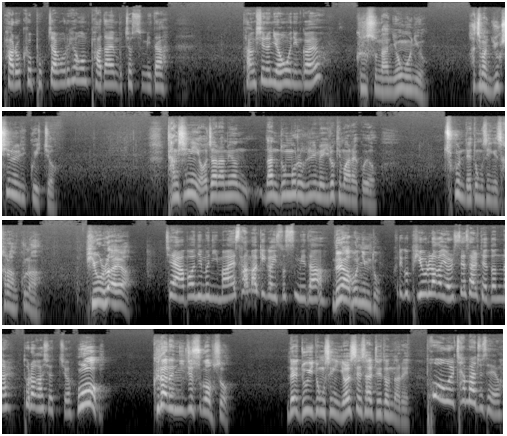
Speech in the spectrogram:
바로 그 복장으로 형은 바다에 묻혔습니다. 당신은 영혼인가요? 그렇소 난 영혼이요. 하지만 육신을 입고 있죠. 당신이 여자라면 난 눈물을 흘리며 이렇게 말할 거요. 죽은 내 동생이 살아왔구나. 비올라야. 제 아버님은 이마에 사마귀가 있었습니다. 내 아버님도. 그리고 비올라가 13살 되던 날 돌아가셨죠. 오! 그날은 잊을 수가 없어. 내 누이 동생이 13살 되던 날에 포옹을 참아주세요.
